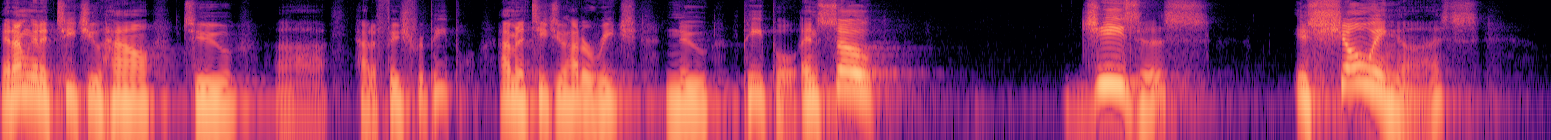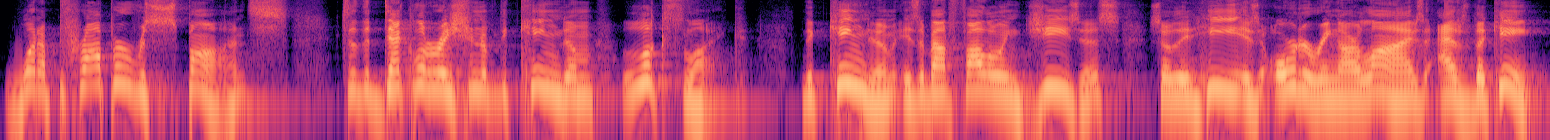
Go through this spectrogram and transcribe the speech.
and I'm going to teach you how to, uh, how to fish for people. I'm going to teach you how to reach new people. And so, Jesus is showing us what a proper response to the declaration of the kingdom looks like. The kingdom is about following Jesus so that he is ordering our lives as the king.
